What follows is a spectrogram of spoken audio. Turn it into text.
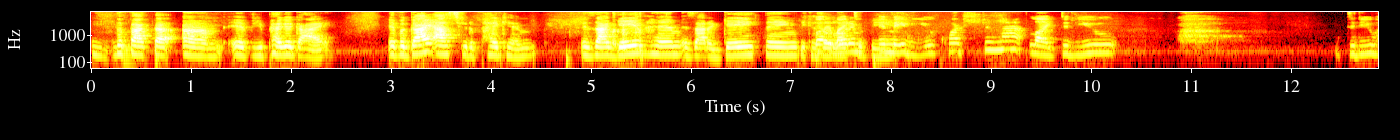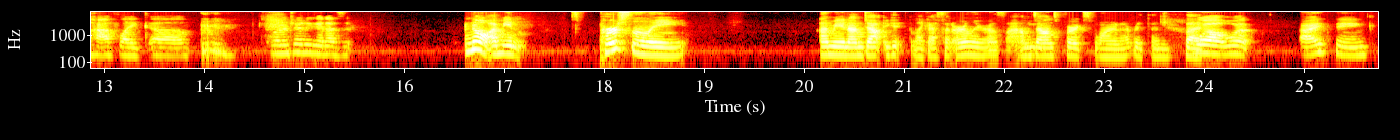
the fact that um, if you peg a guy, if a guy asks you to peg him, is that gay of him? Is that a gay thing because But they like what to it, be? it made you question that. Like, did you? Did you have like uh, what I'm trying to get as no, I mean personally. I mean, I'm down. Like I said earlier, I was like, I'm down for exploring everything. But well, what I think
